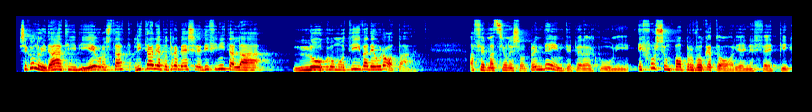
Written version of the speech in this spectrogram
Secondo i dati di Eurostat, l'Italia potrebbe essere definita la locomotiva d'Europa. Affermazione sorprendente per alcuni e forse un po' provocatoria in effetti,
